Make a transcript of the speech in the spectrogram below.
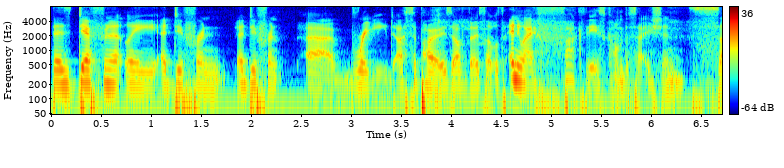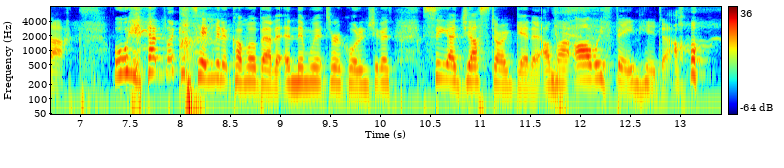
there's definitely a different a different uh, read, I suppose, of those levels. Anyway, fuck this conversation. It sucks. Well, we had like a 10 minute convo about it, and then we went to record, and she goes, See, I just don't get it. I'm like, Oh, we've been here, Dal.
